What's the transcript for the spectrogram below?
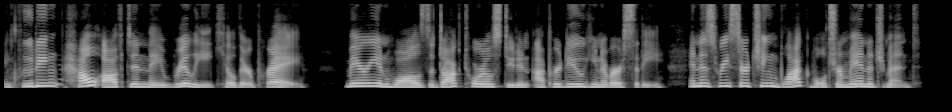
including how often they really kill their prey. Marion Wall is a doctoral student at Purdue University and is researching black vulture management.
